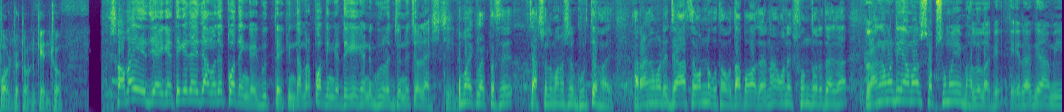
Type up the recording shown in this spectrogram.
পর্যটন কেন্দ্র। সবাই এই জায়গা থেকে যায় যে আমাদের পতেঙ্গায় ঘুরতে কিন্তু আমরা পতেঙ্গা থেকে এখানে ঘোরার জন্য চলে আসছি। মাইক লাগতেছে যে আসলে মানুষের ঘুরতে হয়? আর রাঙামাটি যা আছে অন্য কোথাও তা পাওয়া যায় না অনেক সুন্দর জায়গা। রাঙামাটি আমার সবসময় ভালো লাগে। এর আগে আমি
